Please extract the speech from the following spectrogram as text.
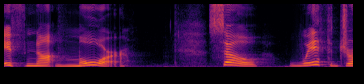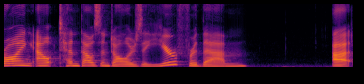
if not more. So, with drawing out $10,000 a year for them at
